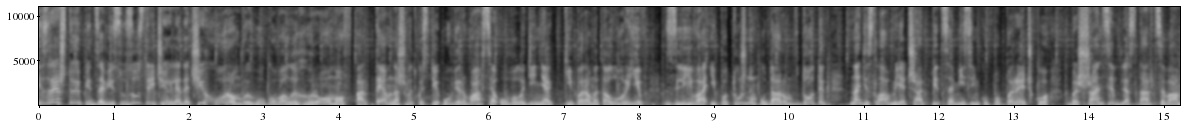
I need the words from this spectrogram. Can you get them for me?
І зрештою, під завісу зустрічі глядачі хором вигукували Громов. Артем на швидкості увірвався у володіння кіпера металургів зліва і потужним ударом в дотик надіслав м'яча під самісіньку поперечку, без шансів для старцева.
